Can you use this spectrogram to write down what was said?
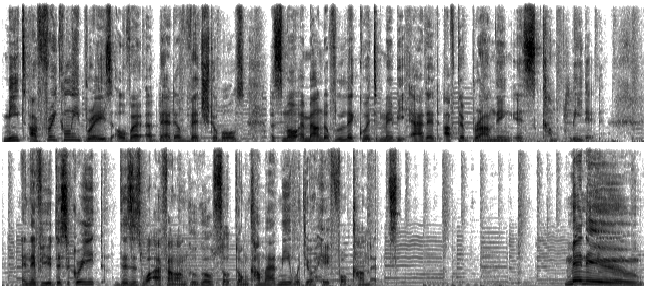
Meats are frequently braised over a bed of vegetables. A small amount of liquid may be added after browning is completed. And if you disagree, this is what I found on Google, so don't come at me with your hateful comments. Menu!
